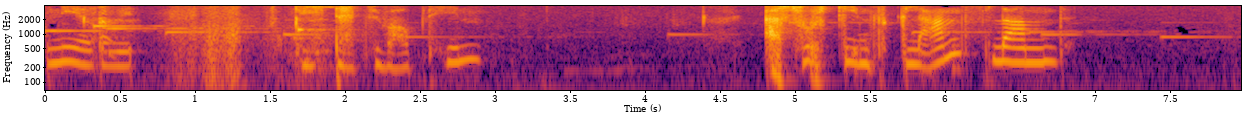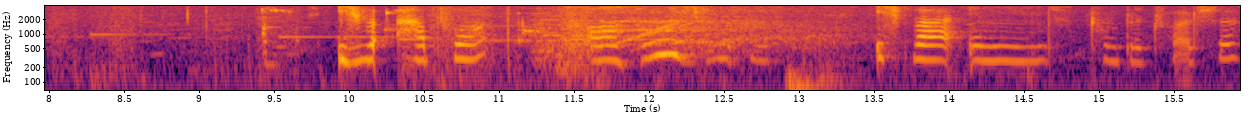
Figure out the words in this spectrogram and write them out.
Näher, gewesen. Wo gehe ich da jetzt überhaupt hin? Achso, ich gehe ins Glanzland. Ich habe vor. Ach so, ich wusste es. Ich war ins komplett falsche.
